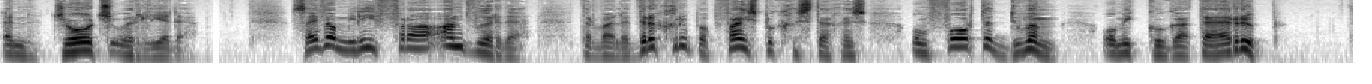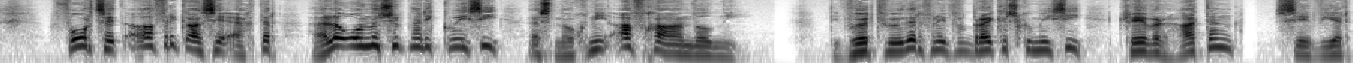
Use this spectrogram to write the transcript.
in George oorlede. Sy familie vra antwoorde terwyl 'n drukgroep op Facebook gestig is om Ford te dwing om die Kuga te herroep. Ford Suid-Afrika sê egter hulle ondersoek na die kwessie is nog nie afgehandel nie. Die woordvoerder van die verbruikerskommissie, Trevor Hutting, sê weer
